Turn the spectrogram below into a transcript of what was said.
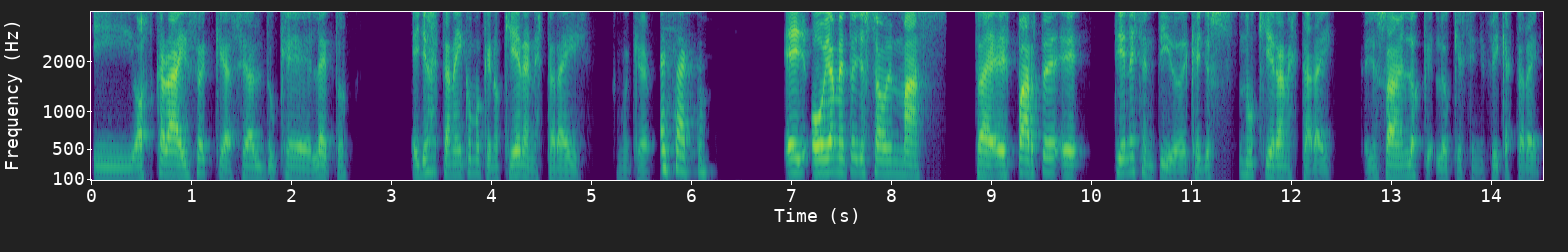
y Oscar Isaac, que hace al Duque Leto, ellos están ahí como que no quieren estar ahí. Como que, Exacto. obviamente ellos saben más. O sea, es parte, eh, tiene sentido de que ellos no quieran estar ahí. Ellos saben lo que, lo que significa estar ahí.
